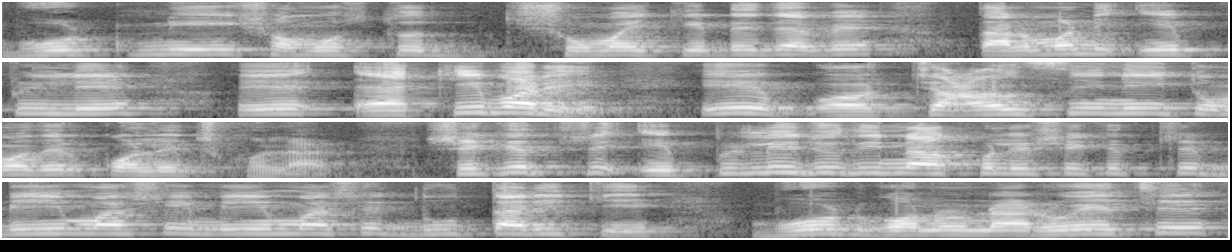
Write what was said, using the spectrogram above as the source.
ভোট নিয়েই সমস্ত সময় কেটে যাবে, তার মানে এপ্রিলে এ একেবারে এ চান্সই নেই তোমাদের কলেজ খোলার। সেক্ষেত্রে এপ্রিলে যদি না খোলে, সেক্ষেত্রে মে মাসে, মে মাসের দু তারিখে ভোট গণনা রয়েছে,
